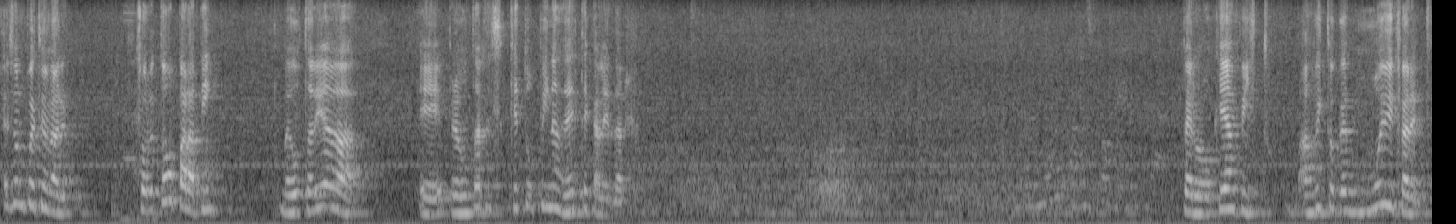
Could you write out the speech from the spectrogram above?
Es un cuestionario. Sobre todo para ti. Me gustaría eh, preguntarles qué tú opinas de este calendario. Pero lo que has visto, has visto que es muy diferente.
